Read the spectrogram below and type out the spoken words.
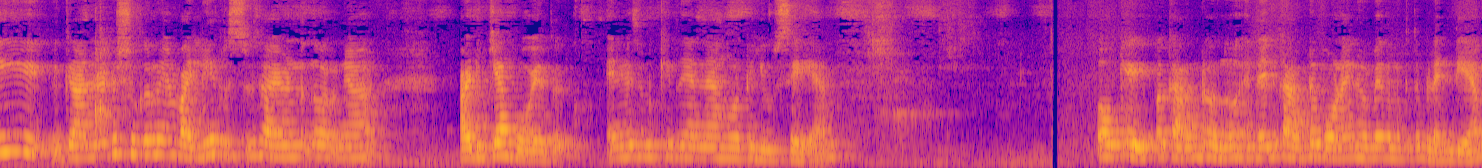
ഈ ഗ്രാനുലേറ്റഡ് ഷുഗർ ഞാൻ വലിയ ക്രിസ്റ്റൽസ് ആയതുകൊണ്ടെന്ന് പറഞ്ഞാൽ അടിക്കാൻ പോയത്. എനിവേസ് നമുക്ക് ഇത് തന്നെ അങ്ങോട്ട് യൂസ് ചെയ്യാം. ഓക്കെ ഇപ്പൊ കറണ്ട് വന്നു. എന്തായാലും കറണ്ട് പോണതിന് മുമ്പേ നമുക്കിത് ബ്ലെൻഡ് ചെയ്യാം.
